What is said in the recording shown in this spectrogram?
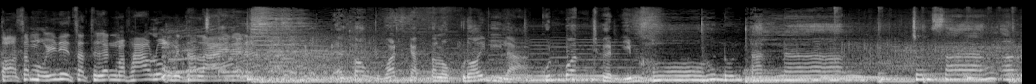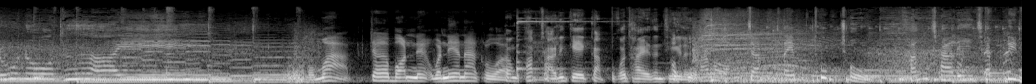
เกาะสมุยนี่สะเทือนมะพร้าวร่วงเป็นทลายเลยนะ และต้องวัดกับตลกร้อยดีลา คุณบอลเชิญยิ้มขอนุนตักนาง จนสางอรุโนไทย ผมว่าเจอบอลเนี่ยวันนี้น่ากลัว ต้องพับฉากลิเกกลับสุโขทัยทันทีเลยจัดเต็มทุกโชว์ทั้งชาลีแชปลิน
